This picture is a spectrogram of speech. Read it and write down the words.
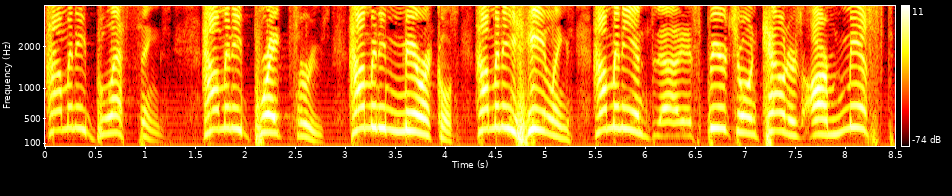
How many blessings, how many breakthroughs, how many miracles, how many healings, how many uh, spiritual encounters are missed,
